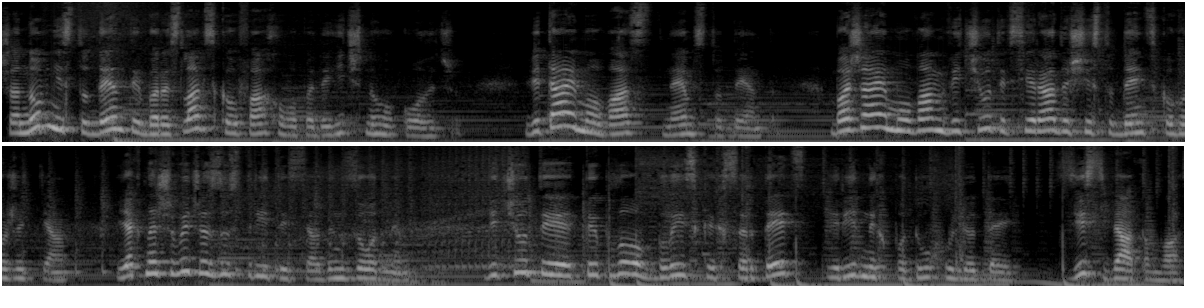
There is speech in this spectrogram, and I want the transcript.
Шановні студенти Бориславського фахового педагогічного коледжу, вітаємо вас Днем студента! Бажаємо вам відчути всі радощі студентського життя, якнайшвидше зустрітися один з одним, відчути тепло близьких сердець і рідних по духу людей. Зі святом вас!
